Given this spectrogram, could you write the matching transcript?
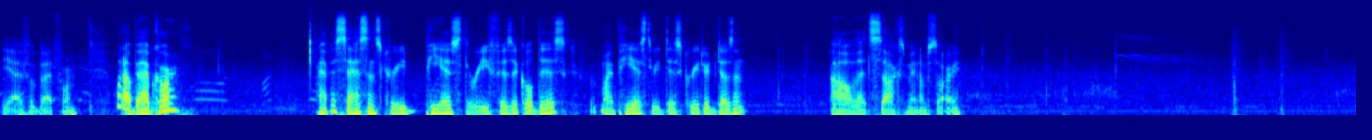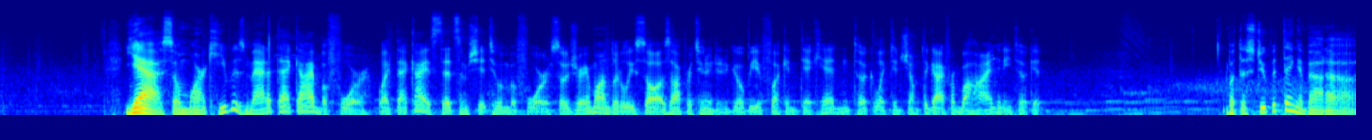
yeah. I feel bad for him. What up, Babcar? I have Assassin's Creed PS3 physical disc, but my PS3 disc reader doesn't. Oh, that sucks, man. I'm sorry. Yeah, so Mark, he was mad at that guy before. Like that guy had said some shit to him before. So Draymond literally saw his opportunity to go be a fucking dickhead and took like to jump the guy from behind, and he took it. But the stupid thing about uh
